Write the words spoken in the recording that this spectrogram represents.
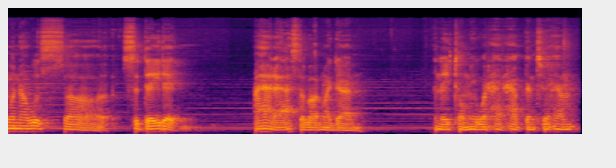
When I was uh, sedated, I had asked about my dad, and they told me what had happened to him,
